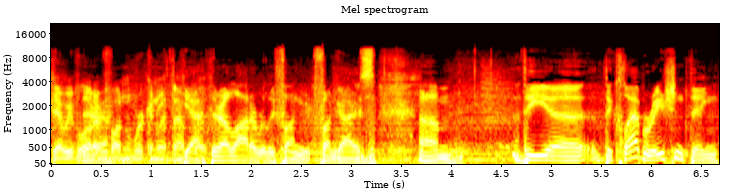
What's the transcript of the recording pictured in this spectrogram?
Yeah, we have a lot They're, of fun working with them. Yeah, but- there are a lot of really fun fun guys. Um, the uh, the collaboration thing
